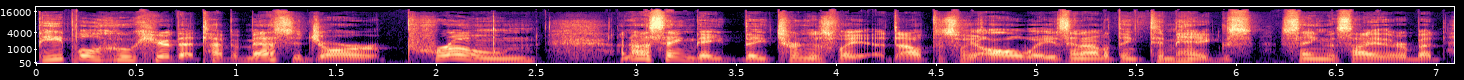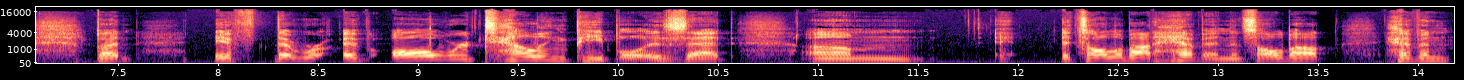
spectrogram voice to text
people who hear that type of message are prone. I'm not saying they, they turn this way out this way always, and I don't think Tim Hegg's saying this either. But but if there were if all we're telling people is that um, it's all about heaven, it's all about heaven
